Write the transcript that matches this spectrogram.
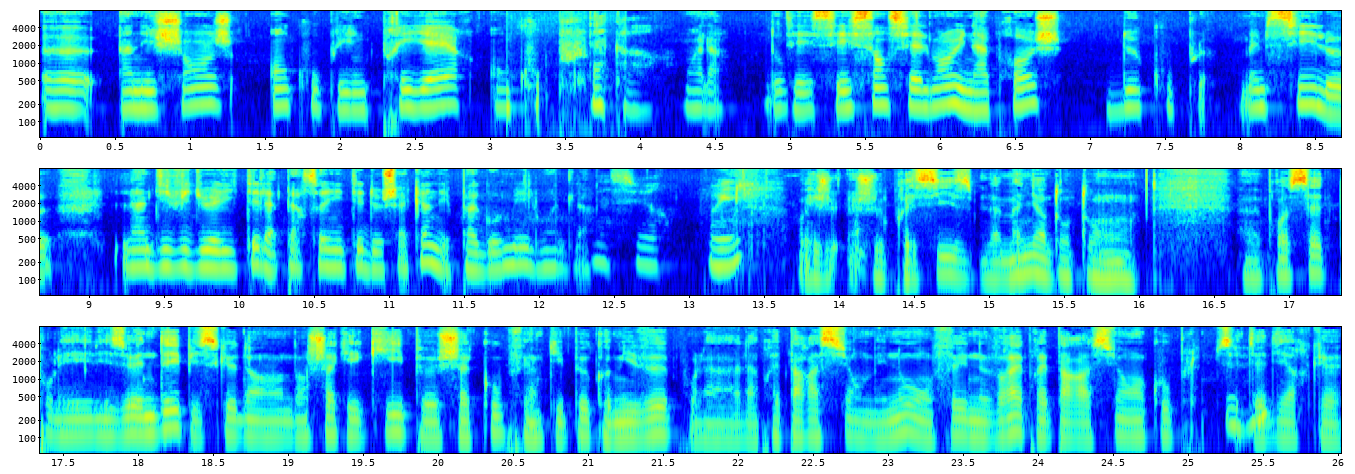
un échange en couple et une prière en couple. D'accord. Voilà. Donc c'est- essentiellement une approche de couple, même si l'individualité, la personnalité de chacun n'est pas gommée, loin de là. Bien sûr. Oui. Oui, je, je précise la manière dont on euh, procède pour les, les END, puisque dans, dans chaque équipe, chaque couple fait un petit peu comme il veut pour la, la préparation. Mais nous, on fait une vraie préparation en couple. C'est-à-dire que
